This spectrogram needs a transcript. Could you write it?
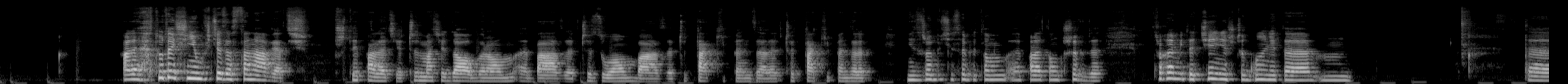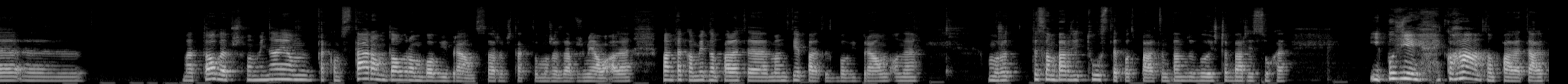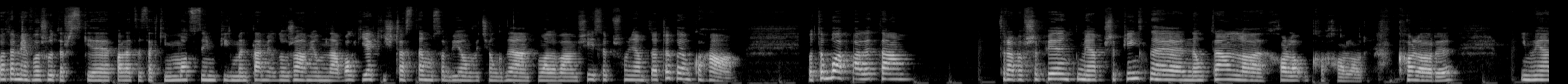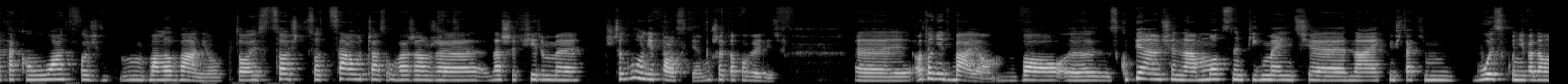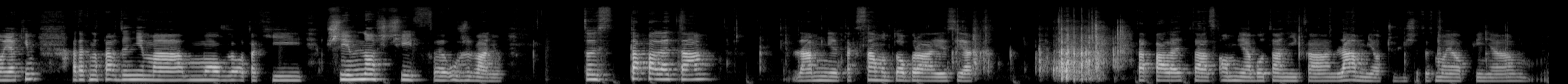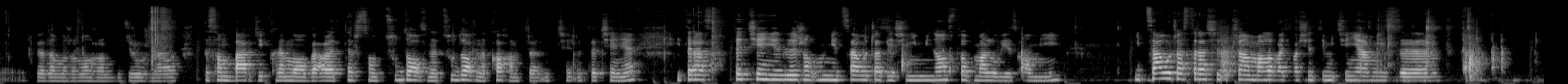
ale tutaj się nie musicie zastanawiać przy tej palecie, czy macie dobrą bazę, czy złą bazę, czy taki pędzelek, czy taki pędzelek. Nie zrobicie sobie tą e, paletą krzywdy. Trochę mi te cienie, szczególnie te, mm, te e, matowe, przypominają taką starą, dobrą Bobbi Brown. Sorry, że tak to może zabrzmiało, ale mam taką jedną paletę, mam dwie palety z Bobbi Brown. One może te są bardziej tłuste pod palcem, tamte były jeszcze bardziej suche. I później kochałam tą paletę, ale potem jak weszły te wszystkie palety z takimi mocnymi pigmentami, odłożyłam ją na bok i jakiś czas temu sobie ją wyciągnęłam, pomalowałam się i sobie przypomniałam, dlaczego ją kochałam. Bo to była paleta, która miała przepięk- miała przepiękne, neutralne kolory, kolory i miała taką łatwość w malowaniu. To jest coś, co cały czas uważam, że nasze firmy, szczególnie polskie, muszę to powiedzieć, o to nie dbają, bo e, skupiają się na mocnym pigmencie, na jakimś takim błysku, nie wiadomo jakim, a tak naprawdę nie ma mowy o takiej przyjemności w używaniu. To jest ta paleta, dla mnie tak samo dobra jest jak ta paleta z Omnia Botanica. Dla mnie oczywiście, to jest moja opinia. Wiadomo, że mogą być różne. Te są bardziej kremowe, ale też są cudowne, cudowne. Kocham te, te cienie. I teraz te cienie leżą u mnie cały czas. Ja się nimi non-stop maluję z Omni. I cały czas teraz się zaczęłam malować właśnie tymi cieniami z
